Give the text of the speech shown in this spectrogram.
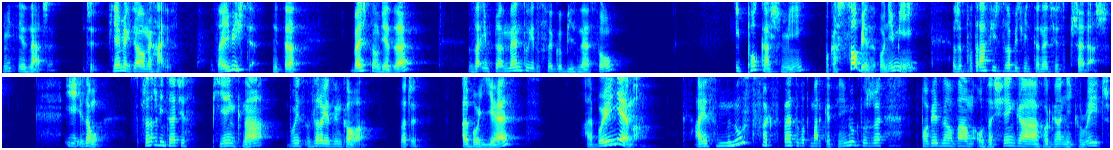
nic nie znaczy. Czy wiem, jak działa mechanizm. Zajebiście. Więc teraz weź tą wiedzę, zaimplementuj je do swojego biznesu i pokaż mi, pokaż sobie, bo nie mi, że potrafisz zrobić w internecie sprzedaż. I znowu, sprzedaż w internecie jest piękna, bo jest zero-jedynkowa. Znaczy, albo jest, albo jej nie ma. A jest mnóstwo ekspertów od marketingu, którzy powiedzą Wam o zasięgach, organic reach,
